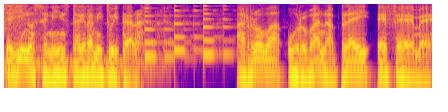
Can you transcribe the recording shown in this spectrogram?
Seguimos en Instagram y Twitter. Arroba Urbana Play FM.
